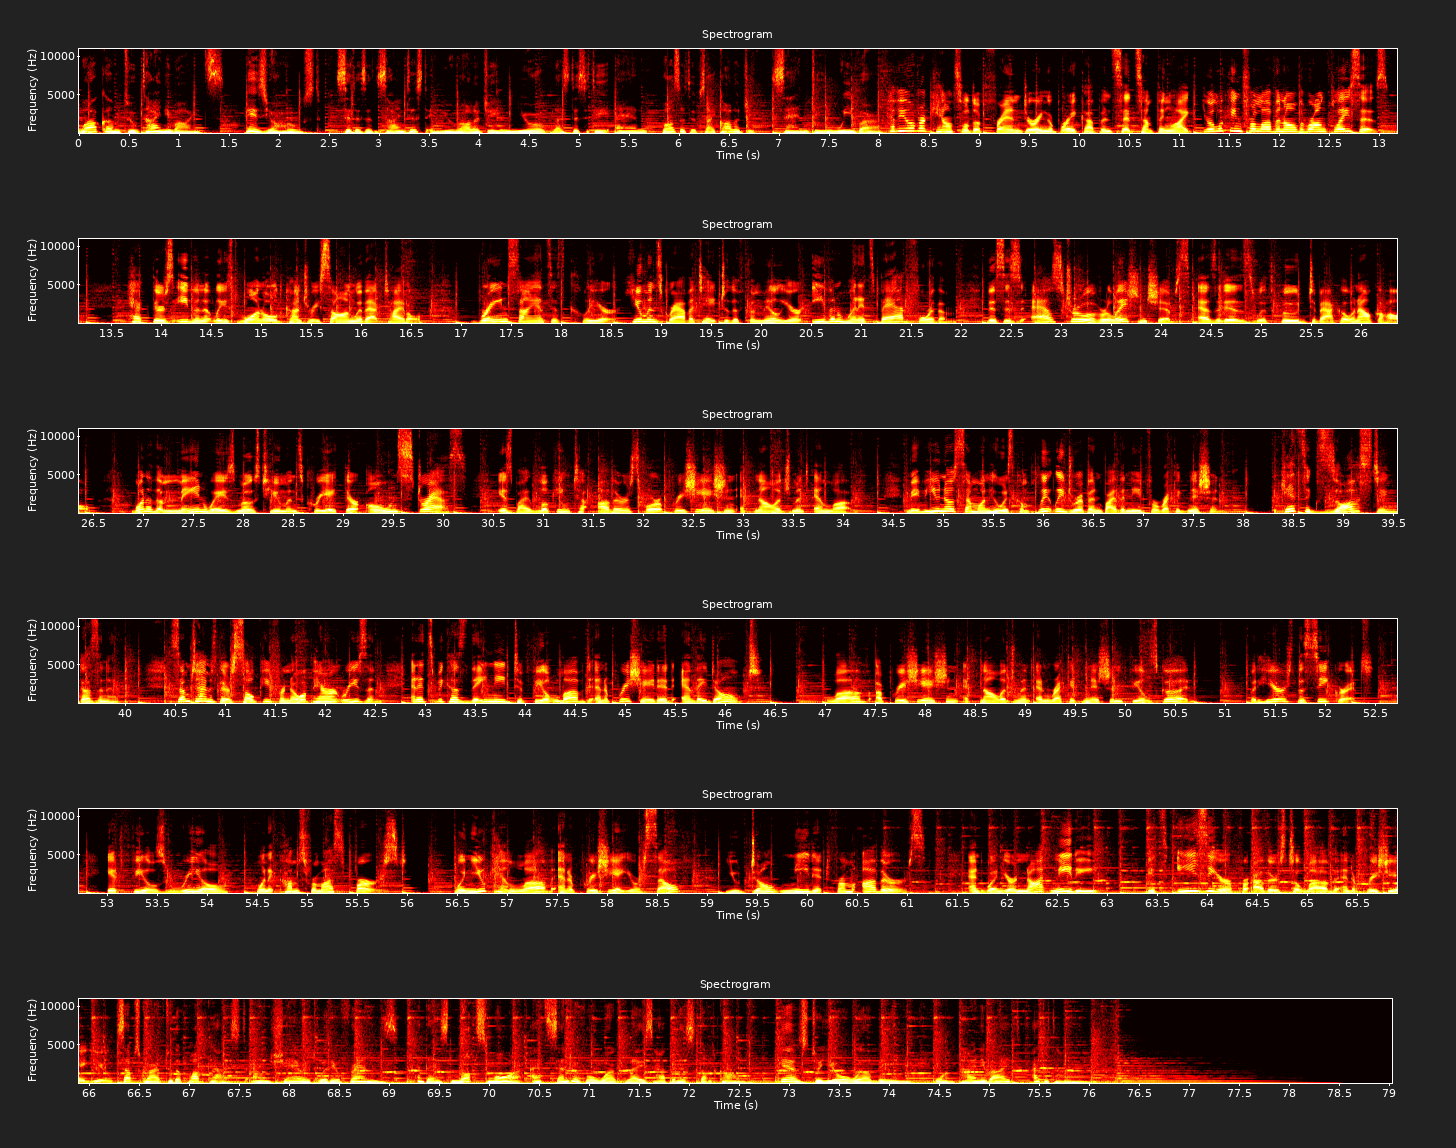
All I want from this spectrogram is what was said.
Welcome to Tiny Bites. Here's your host, citizen scientist in neurology, neuroplasticity, and positive psychology, Sandy Weaver. Have you ever counseled a friend during a breakup and said something like, You're looking for love in all the wrong places? Heck, there's even at least one old country song with that title. Brain science is clear. Humans gravitate to the familiar even when it's bad for them. This is as true of relationships as it is with food, tobacco, and alcohol. One of the main ways most humans create their own stress is by looking to others for appreciation, acknowledgement, and love. Maybe you know someone who is completely driven by the need for recognition. It gets exhausting, doesn't it? Sometimes they're sulky for no apparent reason, and it's because they need to feel loved and appreciated, and they don't. Love, appreciation, acknowledgement, and recognition feels good. But here's the secret it feels real when it comes from us first. When you can love and appreciate yourself, you don't need it from others. And when you're not needy, it's easier for others to love and appreciate you. Subscribe to the podcast and share it with your friends. And there's lots more at centerforworkplacehappiness.com. Here's to your well being, one tiny bite at a time.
